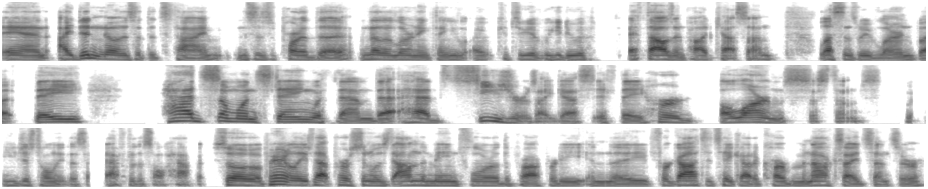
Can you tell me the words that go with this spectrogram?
And I didn't know this at the time. This is part of the another learning thing. I could we could do a thousand podcasts on lessons we've learned, but they had someone staying with them that had seizures, I guess, if they heard alarm systems. He just told me this after this all happened. So apparently, that person was on the main floor of the property and they forgot to take out a carbon monoxide sensor,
